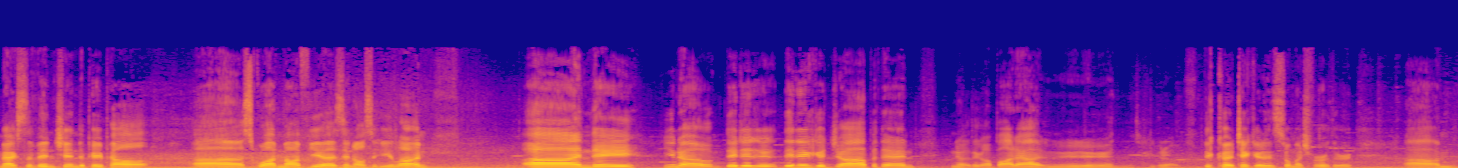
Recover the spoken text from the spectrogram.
Max Levchin, the PayPal uh, squad mafias, and also Elon. Uh, and they, you know, they did a, they did a good job, but then you know they got bought out, and, and you know they could have taken it so much further. Um,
